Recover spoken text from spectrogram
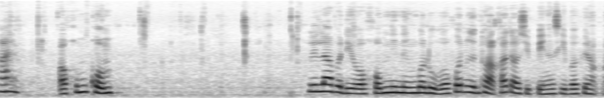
ไปเอาคมๆ เฮ้ยเล่าไปดีว่าคมนิดนึงบ่รู้ว่าคนอื่นถอดเขาจะเอาสิเป็นจังซี่บ่พี่น้อง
